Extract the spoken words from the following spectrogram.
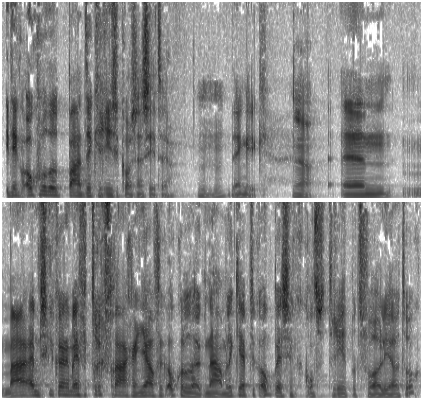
Ik denk ook wel dat er een paar dikke risico's aan zitten, denk ik. ja. En, maar en misschien kan ik hem even terugvragen aan jou, vind ik ook wel leuk namelijk. Je hebt natuurlijk ook best een geconcentreerd portfolio, toch?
